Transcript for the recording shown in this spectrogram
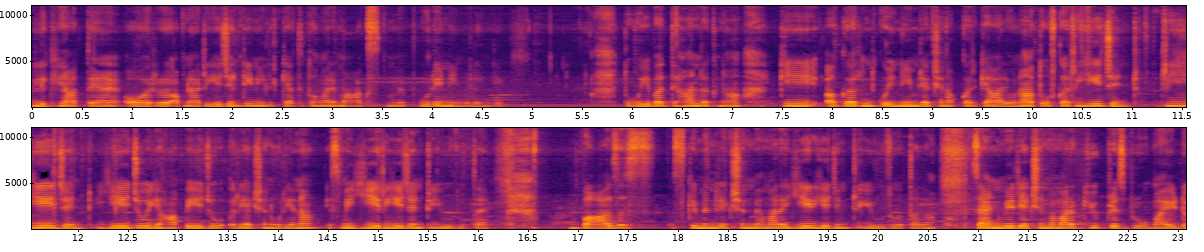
लिखे आते हैं और अपना रिएजेंट ही नहीं लिख के आते तो हमारे मार्क्स हमें पूरे नहीं मिलेंगे। तो ये बात ध्यान रखना कि अगर कोई नेम रिएक्शन आप करके आ रहे हो ना तो उसका रिएजेंट रिएजेंट ये जो यहाँ पे ये जो रिएक्शन हो रही है ना, इसमें ये रिएजेंट यूज़ होता है। बाज़ स्किमिन रिएक्शन में हमारा ये रिएजेंट यूज़ होता था। सैंड में रिएक्शन में हमारा क्यूप्रेस ब्रोमाइड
